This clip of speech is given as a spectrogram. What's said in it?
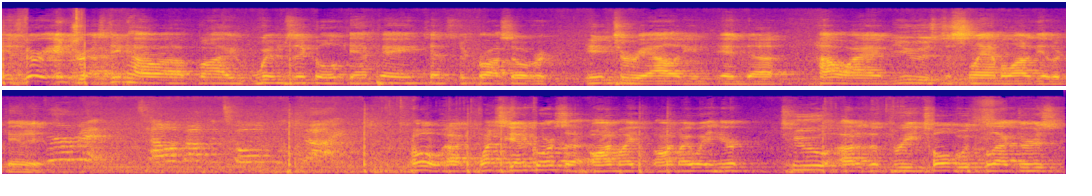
it's very interesting how uh, my whimsical campaign tends to cross over into reality and, and uh, how I am used to slam a lot of the other candidates. Vermin, tell about the toll booth guy. Oh, uh, once again, of course, uh, on my on my way here, two out of the three toll booth collectors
